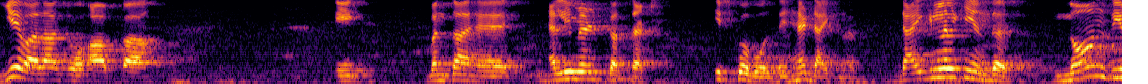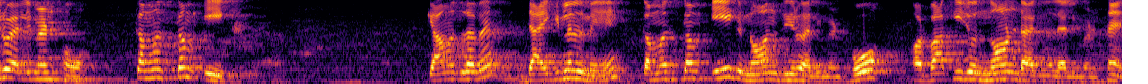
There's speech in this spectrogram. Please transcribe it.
ये वाला जो आपका एक बनता है एलिमेंट्स का सेट, इसको बोलते हैं डाइगनल डाइगनल के अंदर नॉन ज़ीरो एलिमेंट्स हों, कम अज़ कम एक. क्या मतलब है? डायगनल में कम अज़ कम एक नॉन ज़ीरो एलिमेंट हो और बाकी जो नॉन डायगनल एलिमेंट्स हैं,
